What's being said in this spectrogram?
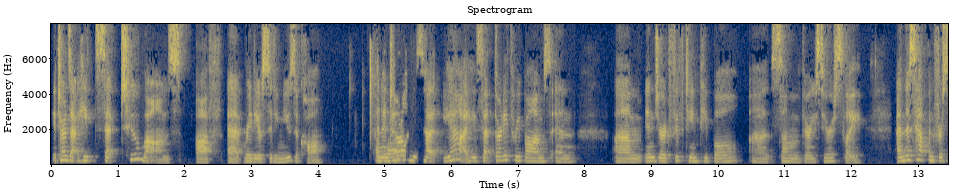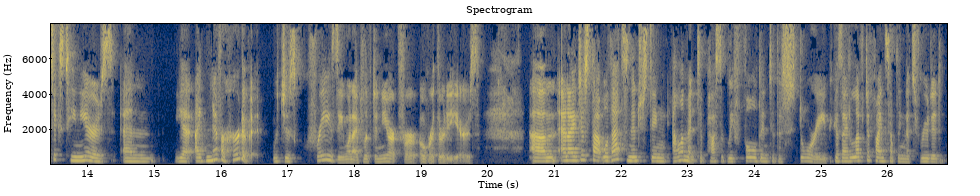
It turns out he set two bombs off at Radio City Music Hall. And oh, in total, he set, yeah, he set 33 bombs and um, injured 15 people, uh, some very seriously. And this happened for 16 years. And yet I'd never heard of it, which is crazy when I've lived in New York for over 30 years. Um, and I just thought, well, that's an interesting element to possibly fold into the story because I love to find something that's rooted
